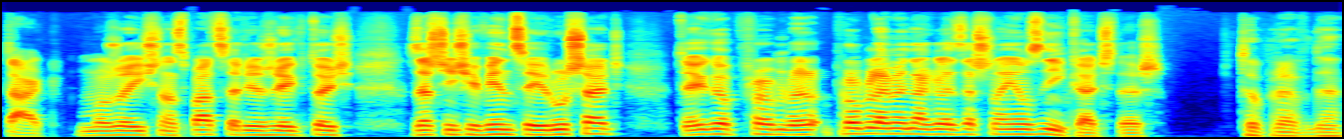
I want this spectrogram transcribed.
tak, może iść na spacer. Jeżeli ktoś zacznie się więcej ruszać, to jego pro- problemy nagle zaczynają znikać też. To prawda.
